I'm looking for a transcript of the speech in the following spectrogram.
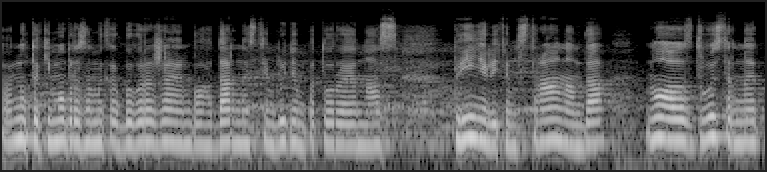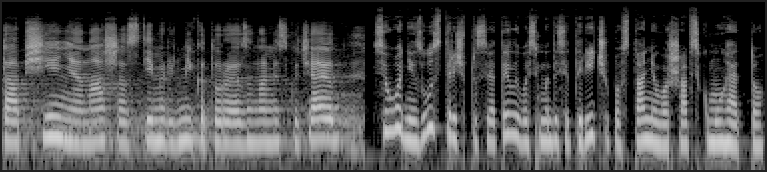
э, ну, таким образом мы как бы выражаем благодарность тем людям, которые нас приняли, тем странам, да. Ну, а с другой стороны, это общение наше с теми людьми, которые за нами скучают, Сьогодні зустріч присвятили 80-річчю повстання у Варшавському гетто.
